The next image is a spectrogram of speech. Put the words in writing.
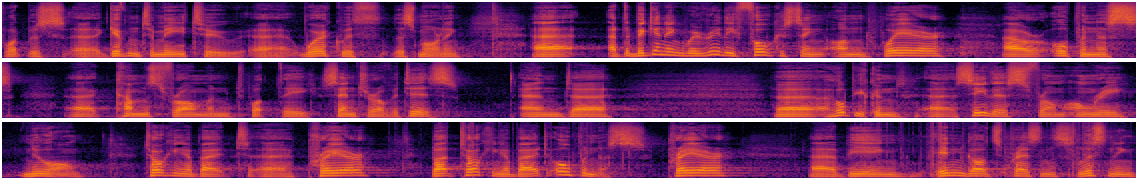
what was uh, given to me to uh, work with this morning, uh, at the beginning we're really focusing on where our openness uh, comes from and what the center of it is. And uh, I hope you can uh, see this from Henri Nouwen, talking about uh, prayer, but talking about openness. Prayer uh, being in God's presence, listening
